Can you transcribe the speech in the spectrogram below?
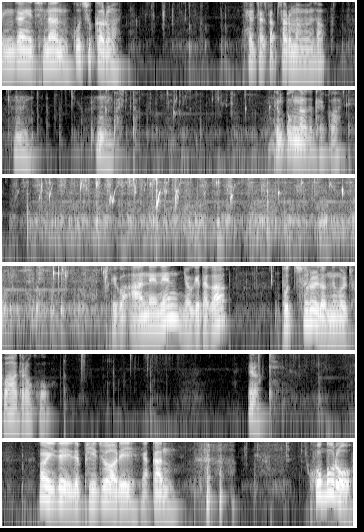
굉장히 진한 고춧가루 맛. 살짝 짭짤하면서 음, 음 맛있다. 듬뿍 넣어도 될 것 같아. 그리고 안에는 여기다가 부추를 넣는 걸 좋아하더라고. 이렇게. 어 이제 이제 비주얼이 약간 호불호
